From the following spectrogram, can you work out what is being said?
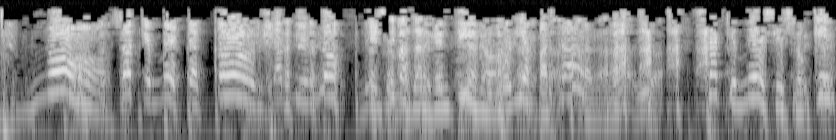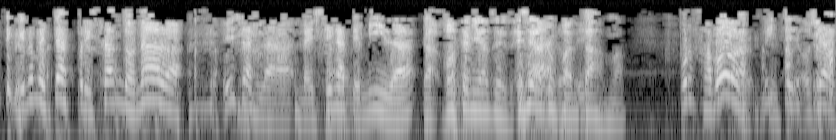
¡No! ¡Sáquenme este actor! ¡Cámbienlo! Encima es argentino. No podía pasar, ¿no? Digo, sáquenme a ese soquete que no me está expresando nada. Esa es la, la escena temida. Vos tenías ese, ese era tu fantasma. Por favor, ¿viste? O sea,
